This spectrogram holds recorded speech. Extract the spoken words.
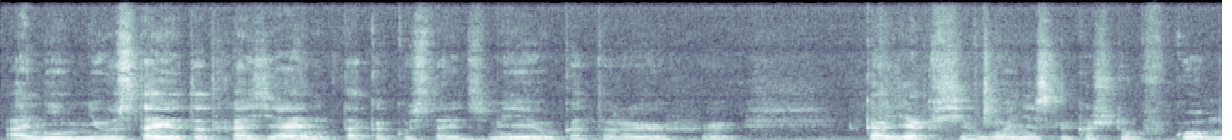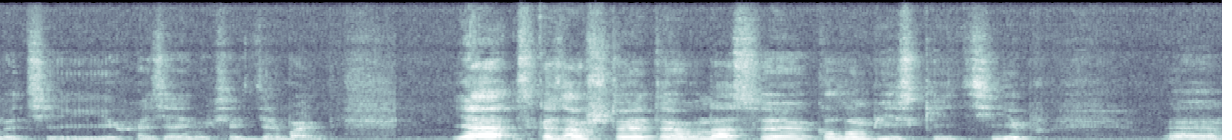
Они не устают от хозяина, так как устают змеи, у которых э, коллег всего несколько штук в комнате, и хозяин их всех дербанит. Я сказал, что это у нас э, колумбийский тип. Э,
